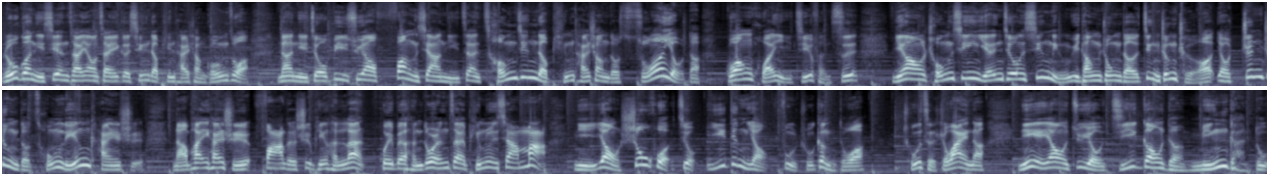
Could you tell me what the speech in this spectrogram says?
如果你现在要在一个新的平台上工作，那你就必须要放下你在曾经的平台上的所有的光环以及粉丝，你要重新研究新领域当中的竞争者，要真正的从零开始。哪怕一开始发的视频很烂，会被很多人在评论下骂，你要收获就一定要付出更多。除此之外呢，你也要具有极高的敏感度。”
